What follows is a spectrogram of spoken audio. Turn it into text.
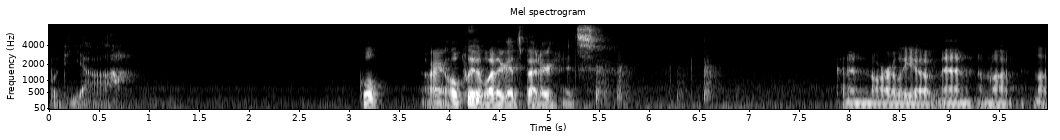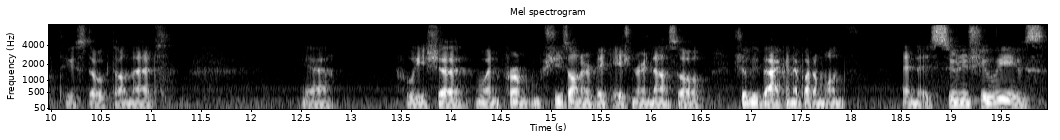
but yeah. Cool. All right. Hopefully the weather gets better. It's kind of gnarly out, man. I'm not not too stoked on that. Yeah. Felicia went from she's on her vacation right now, so she'll be back in about a month. And as soon as she leaves,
